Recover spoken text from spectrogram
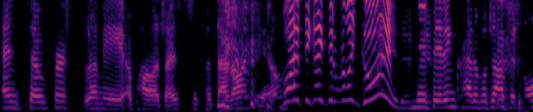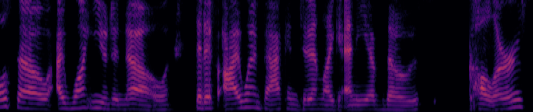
And so first let me apologize to put that on you. well, I think I did really good. You did incredible job. But also I want you to know that if I went back and didn't like any of those colors,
